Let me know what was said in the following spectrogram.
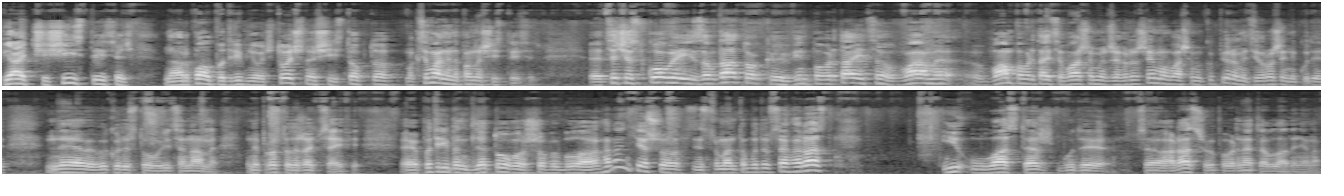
5 чи 6 тисяч. На арпал подрібнювач точно 6, тобто максимально, напевно, 6 тисяч. Е, Це частковий завдаток, він повертається вами, вам повертається вашими же грошима, вашими купюрами. Ці гроші нікуди не використовуються нами. Вони просто лежать в сейфі. Е, Потрібен для того, щоб була гарантія, що з інструментом буде все гаразд, і у вас теж буде все гаразд, що ви повернете обладнання нам.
